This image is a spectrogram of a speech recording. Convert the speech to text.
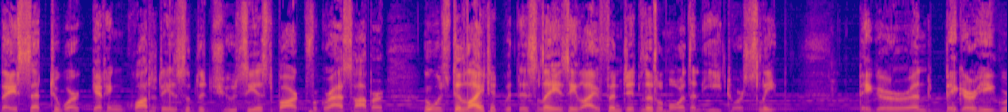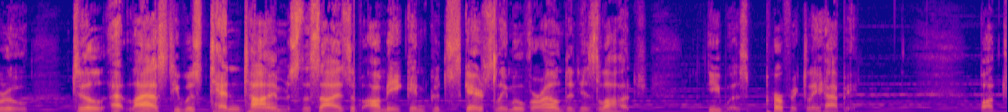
They set to work getting quantities of the juiciest bark for Grasshopper, who was delighted with this lazy life and did little more than eat or sleep. Bigger and bigger he grew, till at last he was ten times the size of Ahmeek and could scarcely move around in his lodge. He was perfectly happy. But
